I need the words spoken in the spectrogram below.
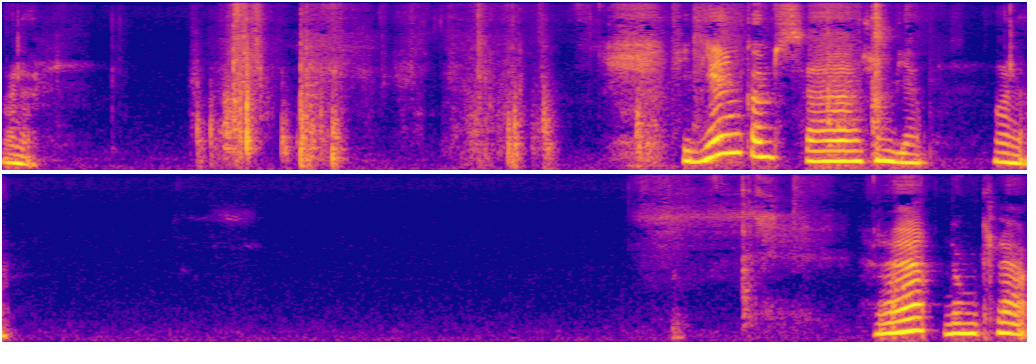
Voilà. Bien comme ça, j'aime bien. Voilà. Voilà, donc là.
